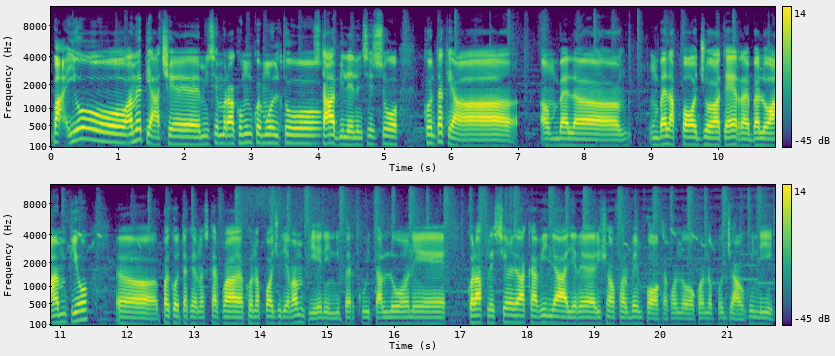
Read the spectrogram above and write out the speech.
Ma io, a me piace, mi sembra comunque molto stabile, nel senso conta che ha, ha un, bel, un bel appoggio a terra, è bello ampio, uh, poi conta che è una scarpa con appoggio di avampiedi, per cui tallone con la flessione della caviglia gliene riusciamo a fare ben poca quando, quando appoggiamo, quindi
